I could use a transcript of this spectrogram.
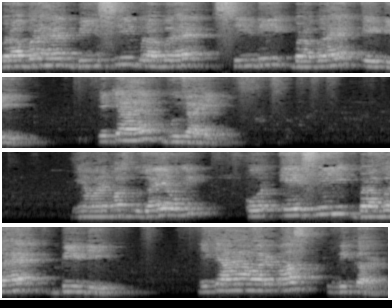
बराबर है बी सी बराबर है सी डी बराबर है ए डी ये क्या है? भुजाएँ ये हमारे पास भुजाएँ होगी और ए सी बराबर है बी डी ये क्या है हमारे पास? विकर्ण।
